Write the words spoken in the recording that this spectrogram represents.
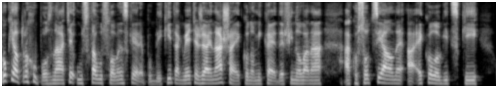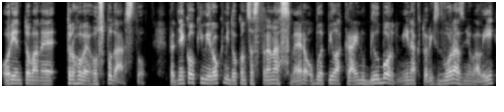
Pokiaľ trochu poznáte Ústavu Slovenskej republiky, tak viete, že aj naša ekonomika je definovaná ako sociálne a ekologicky orientované trhové hospodárstvo. Pred niekoľkými rokmi dokonca strana Smer oblepila krajinu billboardmi, na ktorých zdôrazňovali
